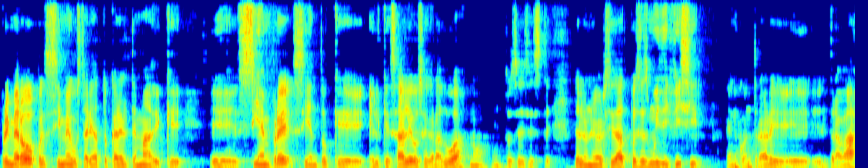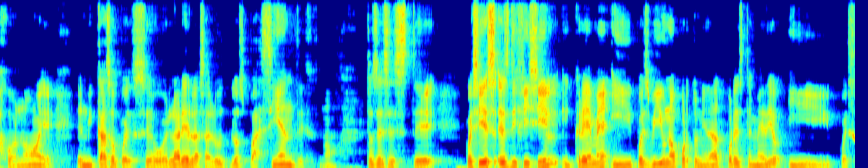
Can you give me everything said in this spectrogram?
Primero, pues sí me gustaría tocar el tema de que eh, siempre siento que el que sale o se gradúa, ¿no? Entonces, este, de la universidad, pues es muy difícil encontrar eh, eh, el trabajo, ¿no? en mi caso, pues, o el área de la salud, los pacientes, ¿no? Entonces, este, pues sí, es, es difícil, y créeme, y pues vi una oportunidad por este medio y pues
